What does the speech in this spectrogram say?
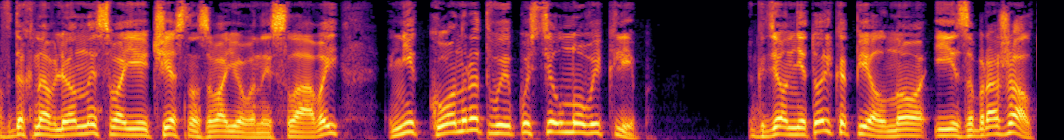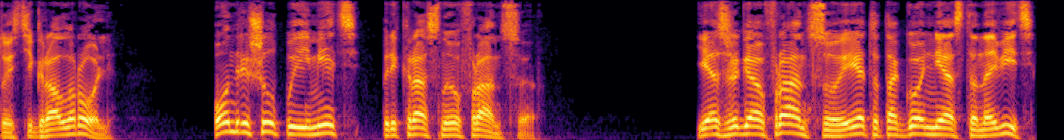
Вдохновленный своей честно завоеванной славой, Ник Конрад выпустил новый клип, где он не только пел, но и изображал, то есть играл роль. Он решил поиметь прекрасную Францию. «Я сжигаю Францию, и этот огонь не остановить.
